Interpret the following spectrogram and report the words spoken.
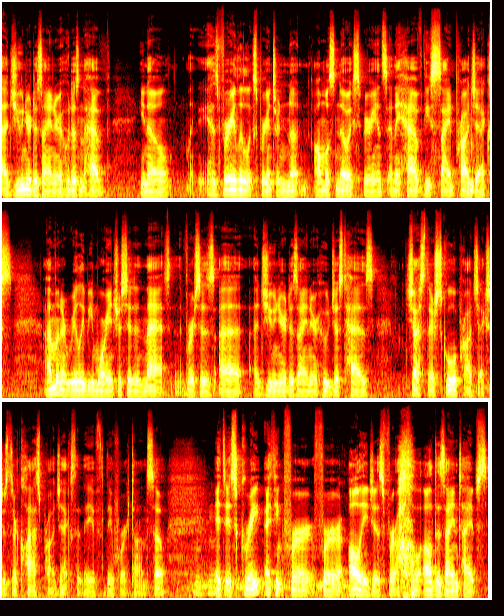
a junior designer who doesn't have, you know, has very little experience or no, almost no experience, and they have these side projects, I'm going to really be more interested in that versus a, a junior designer who just has just their school projects, just their class projects that they've they've worked on. So it's it's great, I think, for for all ages, for all, all design types,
